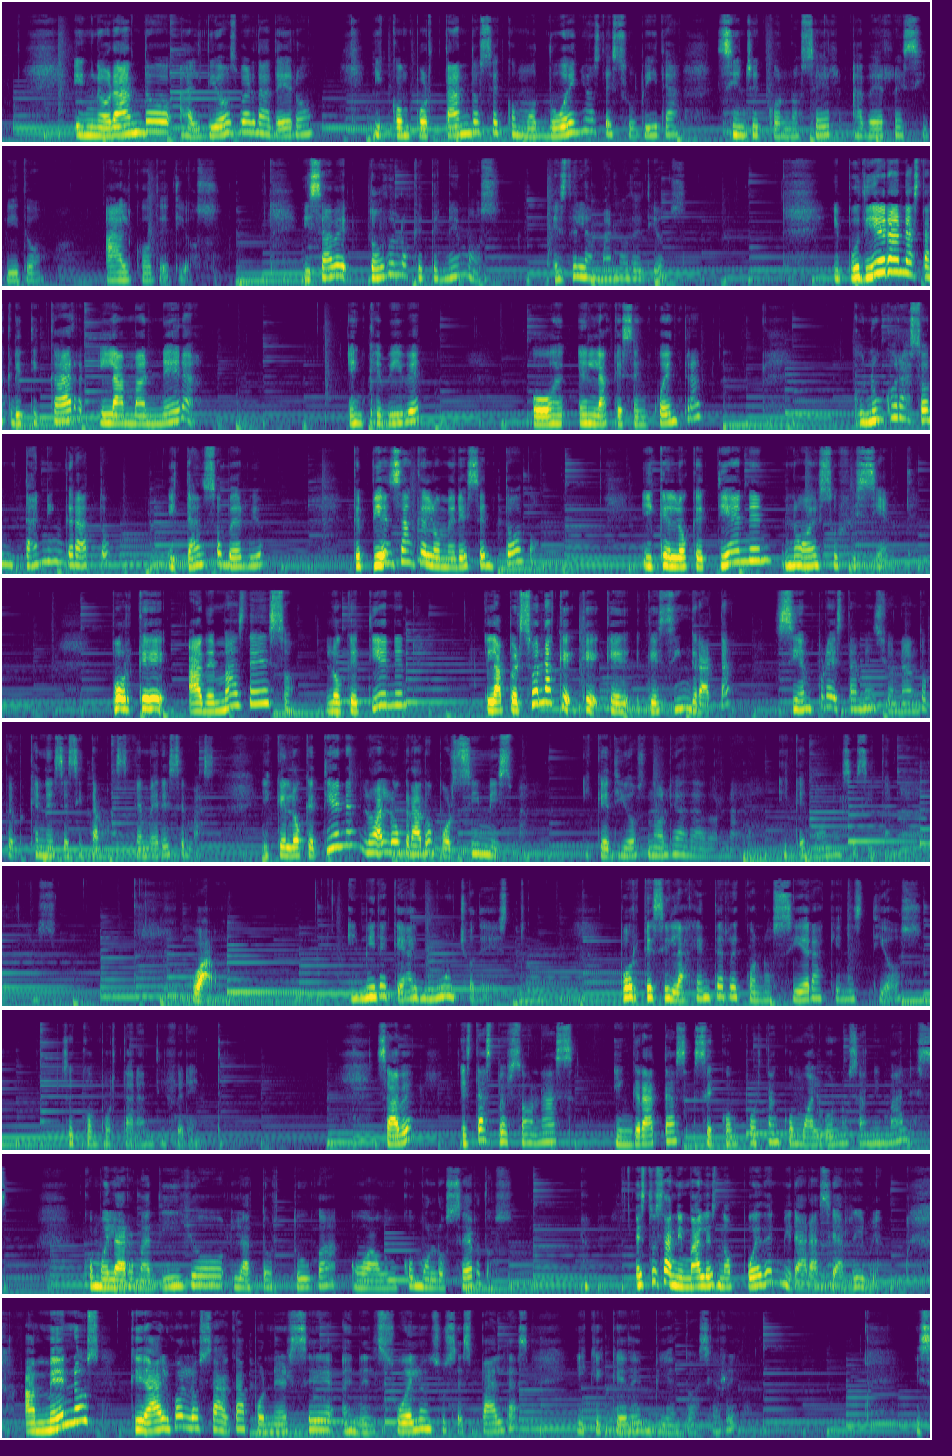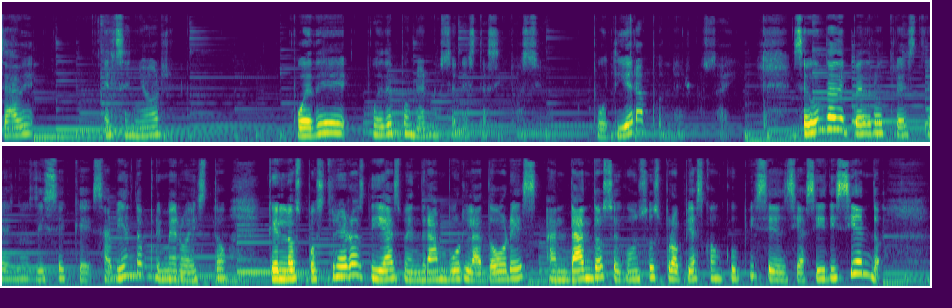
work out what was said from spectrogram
ignorando al Dios verdadero y comportándose como dueños de su vida sin reconocer haber recibido algo de Dios. Y sabe, todo lo que tenemos es de la mano de Dios. Y pudieran hasta criticar la manera en que viven o en la que se encuentran con un corazón tan ingrato y tan soberbio que piensan que lo merecen todo y que lo que tienen no es suficiente. Porque además de eso, lo que tienen, la persona que, que, es ingrata siempre está mencionando que, que necesita más, que merece más y que lo que tiene lo ha logrado por sí misma y que Dios no le ha dado nada y que no necesita nada de Dios. ¡Wow! Y mire que hay mucho de esto. Porque si la gente reconociera quién es Dios, se comportarán diferente. ¿Sabe? Estas personas ingratas se comportan como algunos animales, como el armadillo, la tortuga o aún como los cerdos. Estos animales no pueden mirar hacia arriba, a menos que algo los haga ponerse en el suelo en sus espaldas y que queden viendo hacia arriba. Y sabe, el Señor puede, puede ponernos en esta situación, pudiera ponernos ahí. Segunda de Pedro 3.3 nos dice que sabiendo primero esto, que en los postreros días vendrán burladores andando según sus propias concupiscencias y diciendo,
